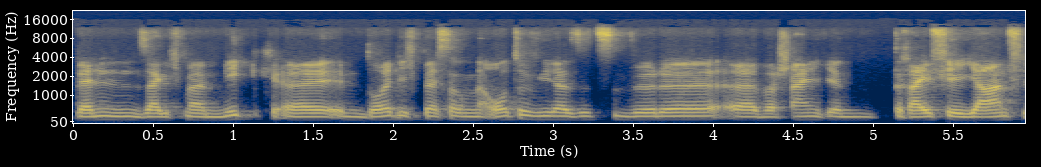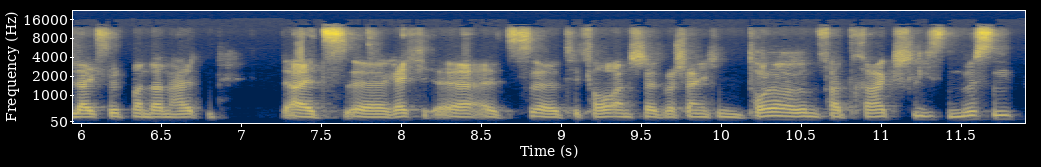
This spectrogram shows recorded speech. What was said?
wenn, sage ich mal, Mick äh, im deutlich besseren Auto wieder sitzen würde, äh, wahrscheinlich in drei, vier Jahren, vielleicht wird man dann halt als, äh, äh, als äh, TV-Anstalt wahrscheinlich einen teureren Vertrag schließen müssen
